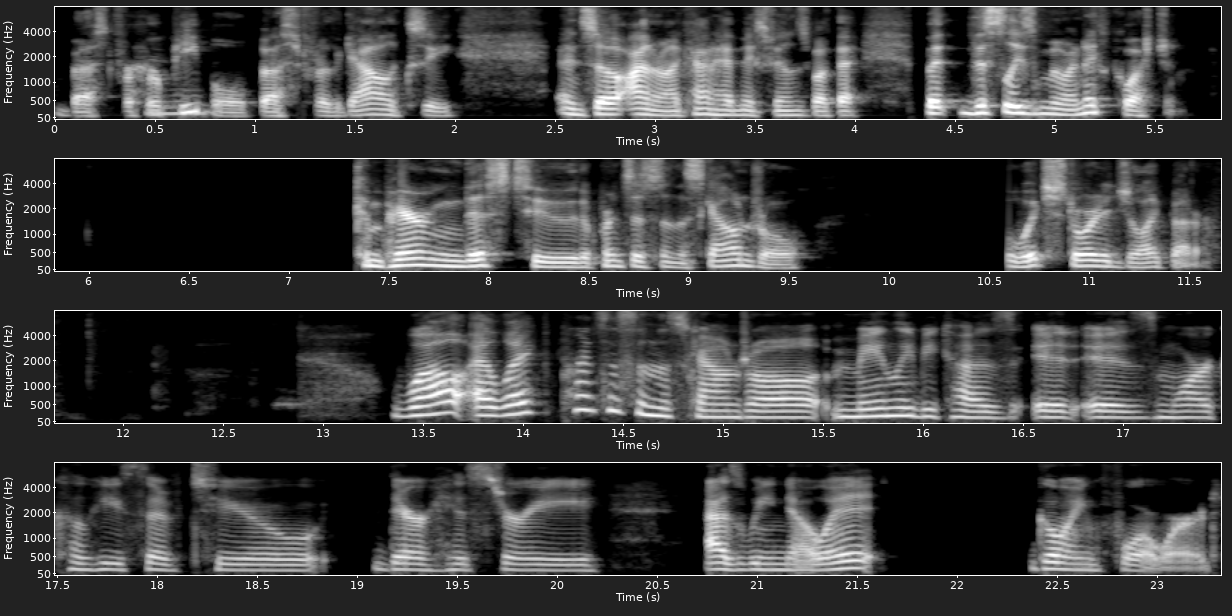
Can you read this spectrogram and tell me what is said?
best for her Mhm. people, best for the galaxy? And so I don't know. I kind of had mixed feelings about that. But this leads me to my next question. Comparing this to The Princess and the Scoundrel, which story did you like better? Well, I like Princess and the Scoundrel mainly because it is more cohesive to their history as we know it going forward.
